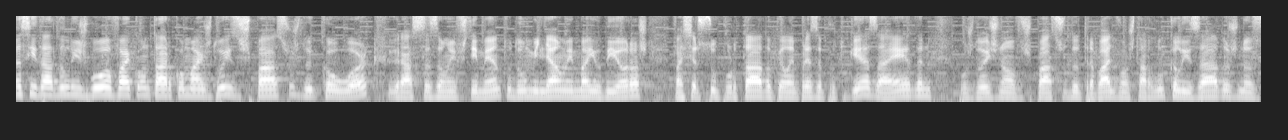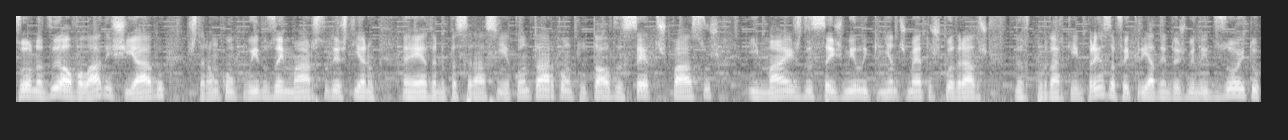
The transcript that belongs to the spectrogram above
A cidade de Lisboa vai contar com mais dois espaços de co-work, graças a um investimento de um milhão e meio de euros. Vai ser suportado pela empresa portuguesa, a Eden. Os dois novos espaços de trabalho vão estar localizados na zona de Alvalade e Chiado. Estarão concluídos em março deste ano. A Eden passará assim a contar com um total de sete espaços e mais de 6.500 metros quadrados. De recordar que a empresa foi criada em 2018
